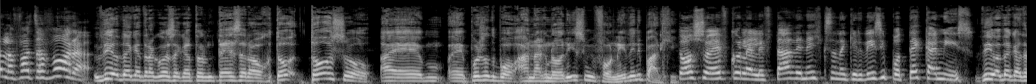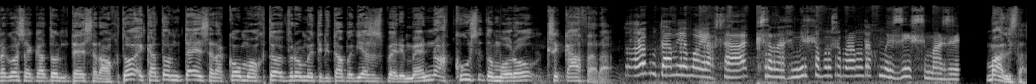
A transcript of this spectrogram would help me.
όλα, φάτσα φόρα. 2-10-300-104-8 Τόσο, ε, ε, πώς να το πω, αναγνωρίσιμη φωνή δεν υπάρχει. Τόσο εύκολα λεφτά δεν έχει ξανακερδίσει ποτέ κανείς. 2-10-300-104-8 104,8 ευρώ μετρητά παιδιά σας περιμένουν Ακούστε το μωρό ξεκάθαρα Τώρα που τα βλέπω όλα αυτά, ξαναθυμήθηκα πόσα πράγματα έχουμε ζήσει μαζί. Μάλιστα.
